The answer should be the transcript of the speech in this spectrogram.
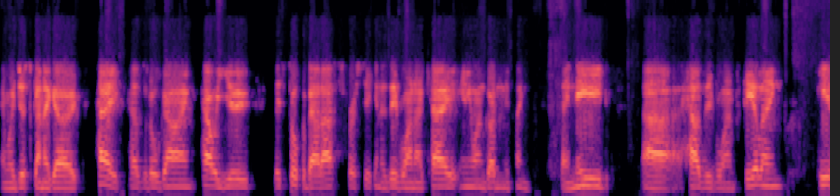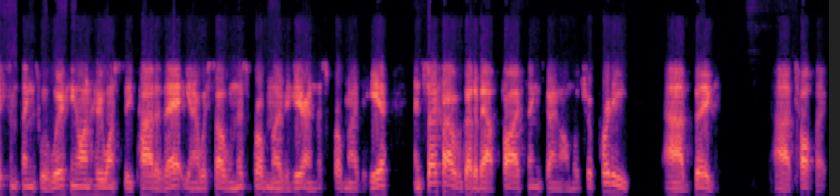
and we're just going to go, hey, how's it all going? How are you? Let's talk about us for a second. Is everyone okay? Anyone got anything they need? Uh, how's everyone feeling? Here's some things we're working on. Who wants to be part of that? You know, we're solving this problem over here and this problem over here. And so far, we've got about five things going on, which are pretty uh, big uh, topics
